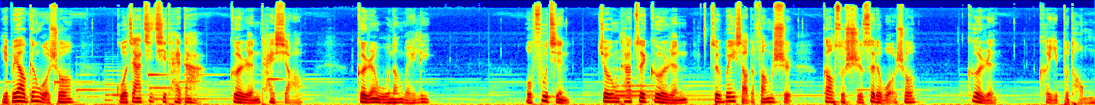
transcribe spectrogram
也不要跟我说，国家机器太大，个人太小，个人无能为力。我父亲就用他最个人、最微小的方式，告诉十岁的我说：个人可以不同，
